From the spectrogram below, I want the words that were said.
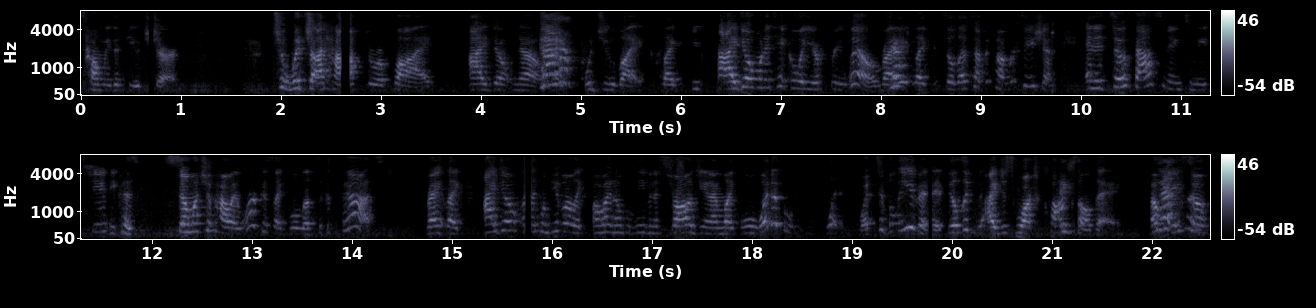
"Tell me the future," to which I have to reply, "I don't know. would you like? Like you, I don't want to take away your free will, right? Like so, let's have the conversation." And it's so fascinating to me too because so much of how I work is like, well, let's look at the past, right? Like I don't like when people are like, "Oh, I don't believe in astrology," and I'm like, "Well, what what what to believe in. It feels like I just watch clocks all day. Okay, so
